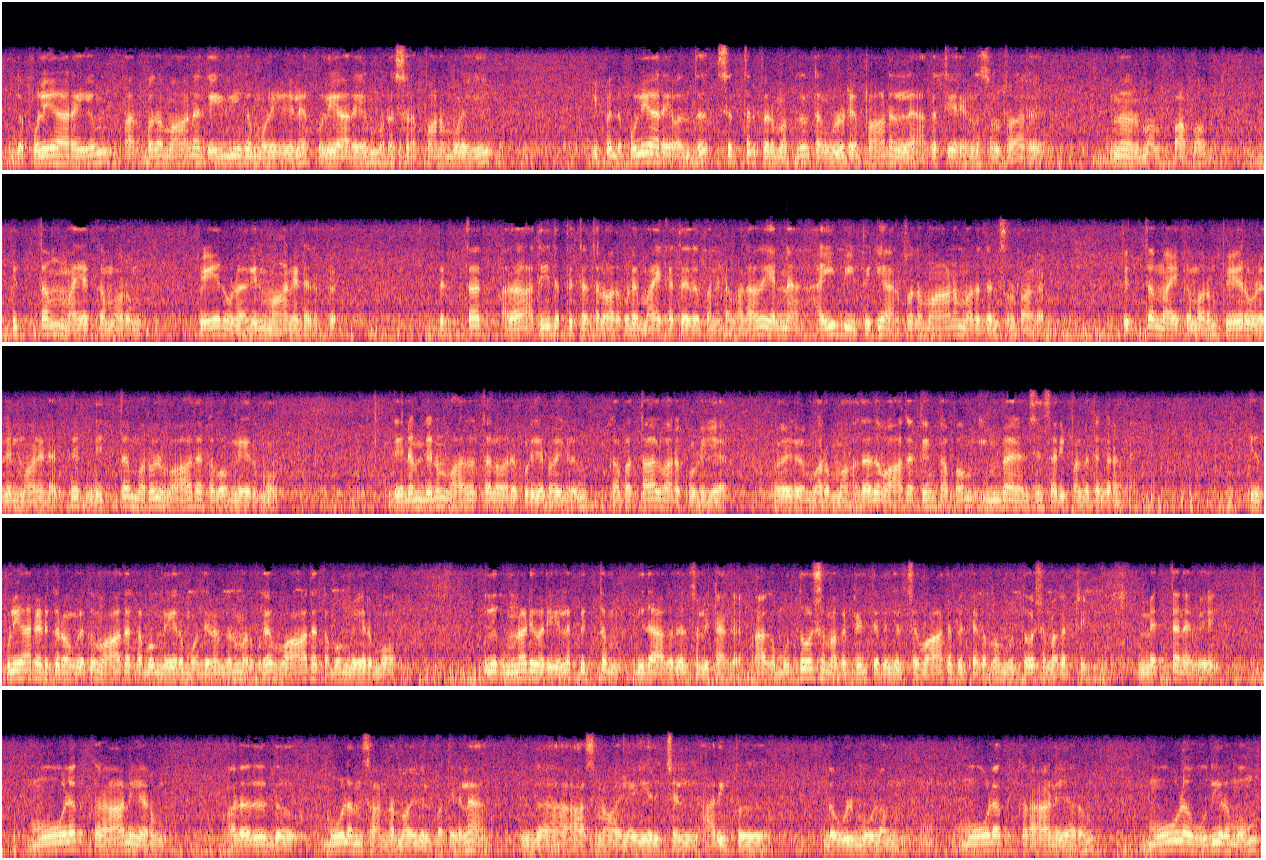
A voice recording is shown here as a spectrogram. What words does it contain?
இந்த புளியாரையும் அற்புதமான தெய்வீக மூலிகையில் புளியாரையும் ஒரு சிறப்பான மூலிகை. இப்போ இந்த புளியாரை வந்து சித்தர் பெருமக்கள் தங்களுடைய பாடலில் அகத்தியர் என்ன சொல்கிறாரு இன்னும் நம்ம பார்ப்போம். பித்தம் மயக்கம் வரும் பேருலகின் மானிடருக்கு பித்த அதாவது அதீத பித்தத்தில் வரக்கூடிய மயக்கத்தை இது பண்ணிட்டோம். அதாவது என்ன? ஹை பிபிக்கு அற்புதமான மருந்துன்னு சொல்கிறாங்க பித்த மயக்கம் வரும் பேருலகின் மானிடருக்கு நித்தமருள் வாத கபம் நேருமோ. தினம் தினம் வாதத்தால் வரக்கூடிய நோய்களும் கபத்தால் வரக்கூடிய நோய்களும் வருமா? அதாவது வாதத்தையும் கபம் இம்பேலன்ஸையும் சரி பண்ணுதுங்கிறாங்க. இது புளியார் எடுக்கிறவங்களுக்கு வாத கபம் நேருமோ? தினம் தினம் வரக்கூடிய வாத கபம் நேருமோ? இதுக்கு முன்னாடி வரையில் பித்தம் இதாகுதுன்னு சொல்லிட்டாங்க. ஆக முத்தோஷம் அகற்றின்னு தெரிஞ்சிருச்சு. வாத பித்த முத்தோஷம் அகற்றி மெத்தனவே மூல கிராணியரும் அதாவது இந்த மூலம் சார்ந்த நோய்கள் பார்த்திங்களா? இந்த ஆசன வாயில் எரிச்சல் அரிப்பு இந்த உள்மூலம் மூல கிராணியரும் மூல உதிரமும்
